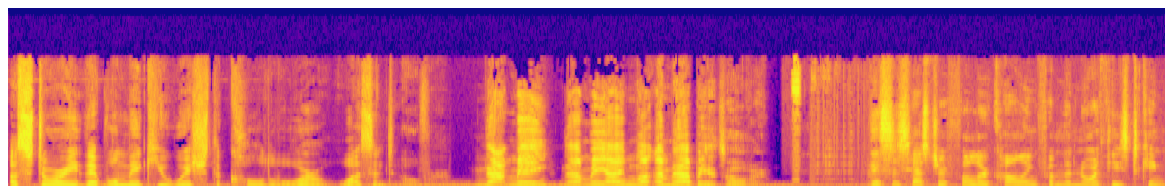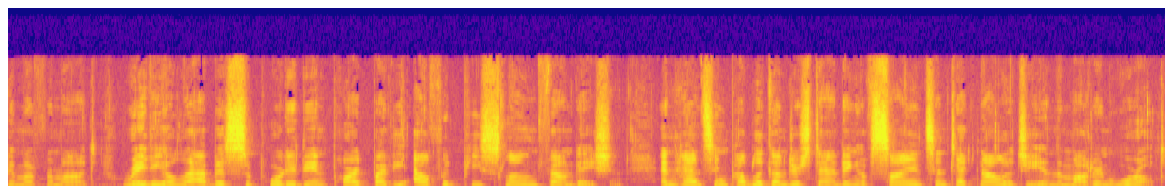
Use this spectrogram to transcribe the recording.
a story that will make you wish the Cold War wasn't over. Not me, not me. I'm, I'm happy it's over. This is Hester Fuller calling from the Northeast Kingdom of Vermont. Radiolab is supported in part by the Alfred P. Sloan Foundation, enhancing public understanding of science and technology in the modern world.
